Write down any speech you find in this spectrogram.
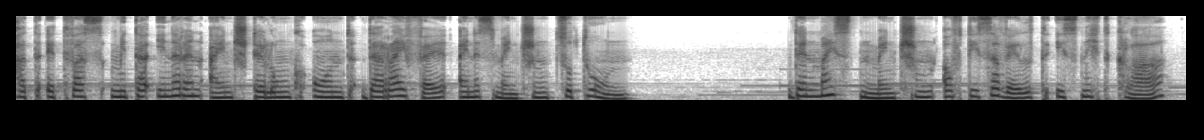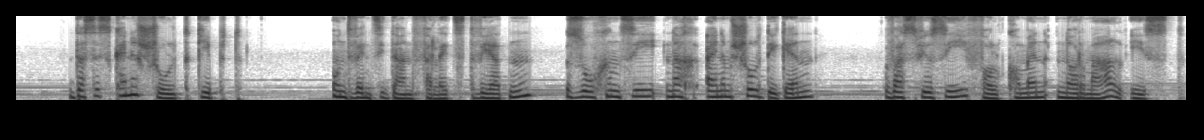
hat etwas mit der inneren Einstellung und der Reife eines Menschen zu tun. Den meisten Menschen auf dieser Welt ist nicht klar, dass es keine Schuld gibt, und wenn sie dann verletzt werden, suchen sie nach einem Schuldigen, was für sie vollkommen normal ist.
